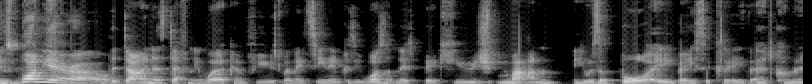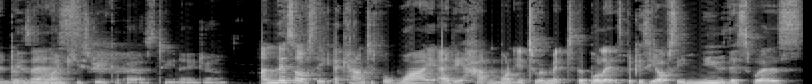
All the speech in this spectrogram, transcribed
He's one year out. the diners definitely were confused when they'd seen him because he wasn't this big, huge man. He was a boy, basically, that had come in and done He's this. a lanky streaker past teenager. And this obviously accounted for why Eddie hadn't wanted to admit to the bullets because he obviously knew this was,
